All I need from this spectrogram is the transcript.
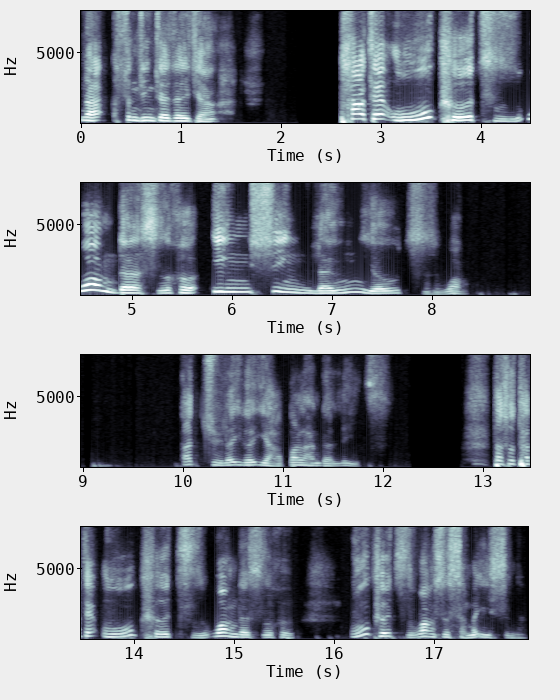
那圣经在这里讲。他在无可指望的时候，因信仍有指望。他举了一个亚伯兰的例子。他说他在无可指望的时候，无可指望是什么意思呢？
